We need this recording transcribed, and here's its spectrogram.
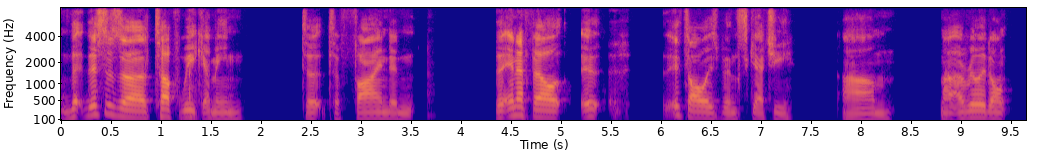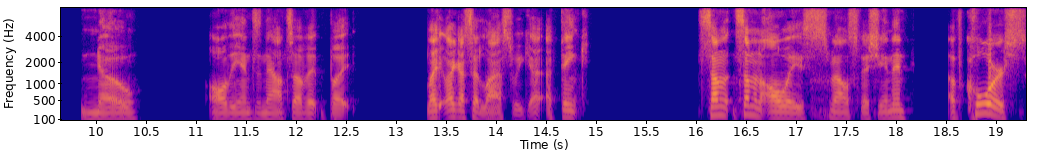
th- this is a tough week. I mean, to to find and the NFL, it, it's always been sketchy. Um, I really don't know all the ins and outs of it, but like like I said last week, I, I think some someone always smells fishy, and then of course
